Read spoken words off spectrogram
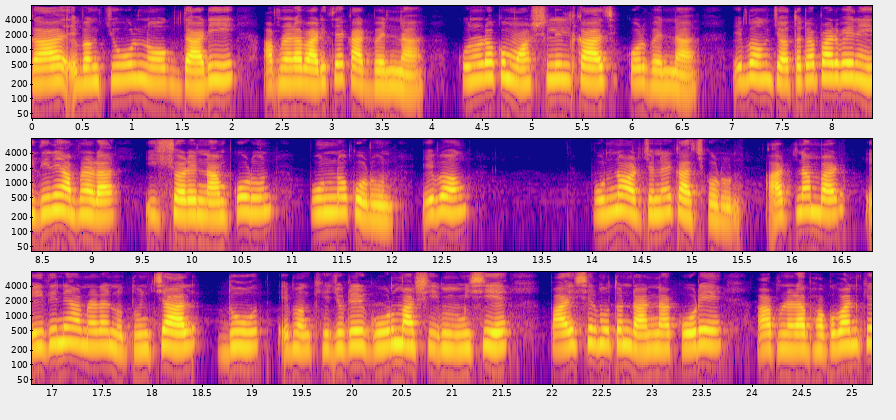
গা এবং চুল, নখ, দাড়ি আপনারা বাড়িতে কাটবেন না। কোনো রকম অশ্লীল কাজ করবেন না। এবং যতটা পারবেন এই দিনে আপনারা ঈশ্বরের নাম করুন পূর্ণ করুন এবং পুণ্য অর্জনের কাজ করুন। আট নাম্বার, এই দিনে আপনারা নতুন চাল, দুধ এবং খেজুরের গুড় মাসি, মিশিয়ে পায়েসের মতন রান্না করে আপনারা ভগবানকে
